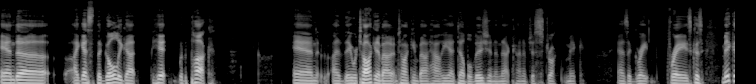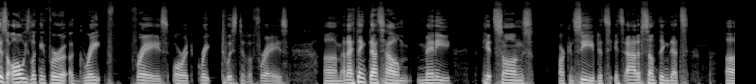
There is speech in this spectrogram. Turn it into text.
and uh, I guess the goalie got hit with a puck, and uh, they were talking about it and talking about how he had double vision, and that kind of just struck Mick as a great phrase because Mick is always looking for a, great phrase or a great twist of a phrase, um, and I think that's how many hit songs are conceived. It's it's out of something that's uh,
